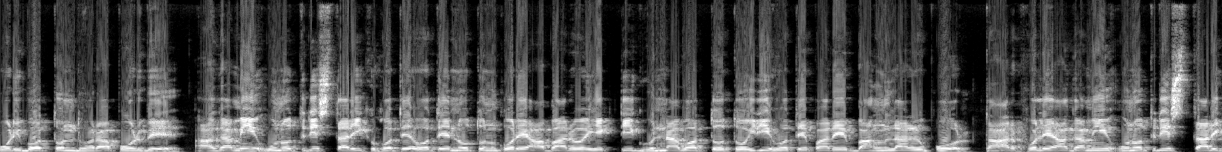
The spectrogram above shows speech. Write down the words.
পরিবর্তন ধরা পড়বে। আগামী উনত্রিশ তারিখ হতে হতে নতুন করে আবারও একটি ঘূর্ণাবর্ত তৈরি হতে পারে বাংলার উপর। তার ফলে আগামী উনত্রিশ তারিখ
